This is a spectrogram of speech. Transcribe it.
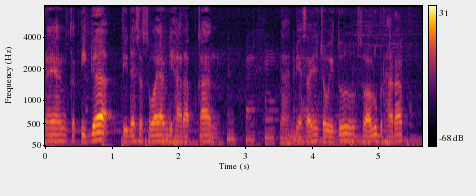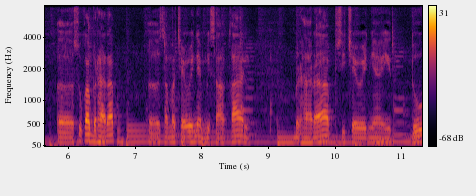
Nah yang ketiga tidak sesuai yang diharapkan. Nah biasanya cowok itu selalu berharap uh, suka berharap uh, sama ceweknya. Misalkan berharap si ceweknya itu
